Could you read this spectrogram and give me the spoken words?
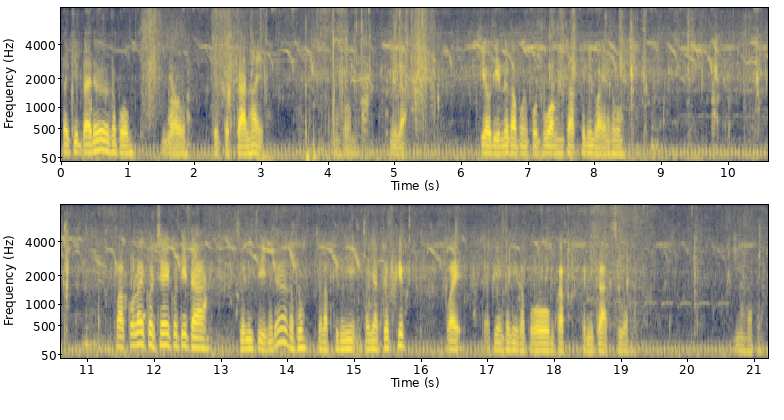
ใต้คลิปได้เด้อครับผม เดี๋ยวจะจัดการให้นะครับผมนี่แหละ เกี่ยวดินเลยครับผมผลพวงจากเป็นดินไหวนะครับผมฝากกดไลค์กดแชร์กดติดตามส่วนจริงๆเด้อครับผมสำหรับคลิปนี้ขออนุญาตจบคลิปไว้แต่เพียงเท่านี้ครับผมกับ บรรยากาศสวนนะครับผม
